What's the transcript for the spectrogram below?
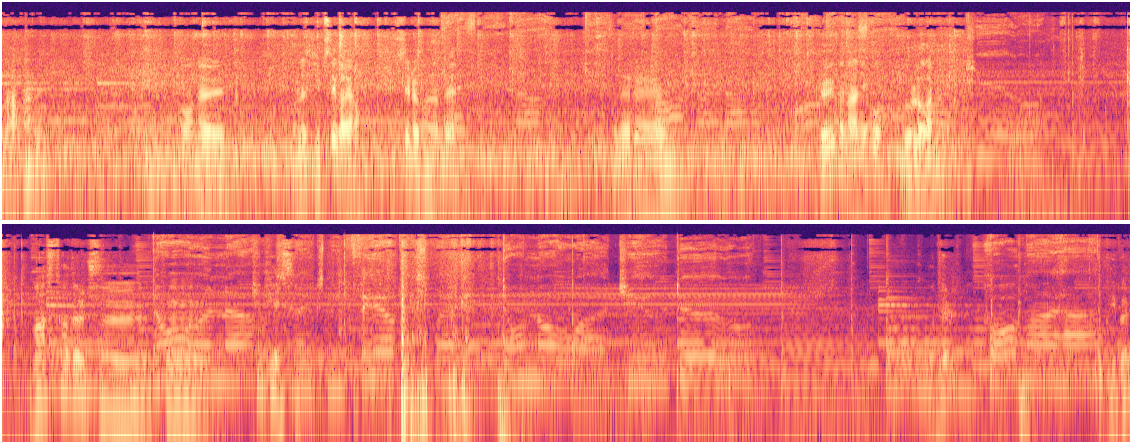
나가는 어, 오늘 오늘 딥스 가요. 딥스를 가는데 오늘은 교육은 아니고 놀러 갑니다. 마스터들 줄 그 fin case 오늘 이걸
